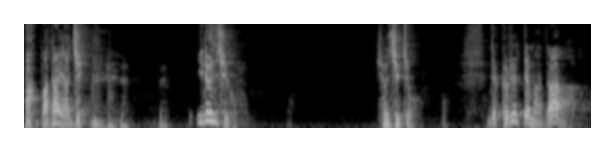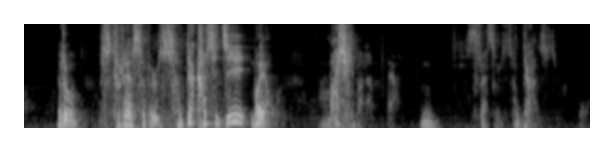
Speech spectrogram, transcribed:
박 받아야지. 이런 식으로. 현실적으로. 이제 그럴 때마다 여러분 스트레스를 선택하시지 뭐요? 마시기 바랍니다. 음, 스트레스를 선택하시지 말고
